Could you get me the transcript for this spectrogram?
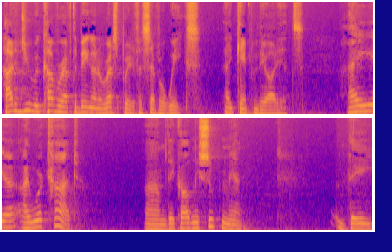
How did you recover after being on a respirator for several weeks? That came from the audience. I, uh, I worked hard. Um, they called me Superman. They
